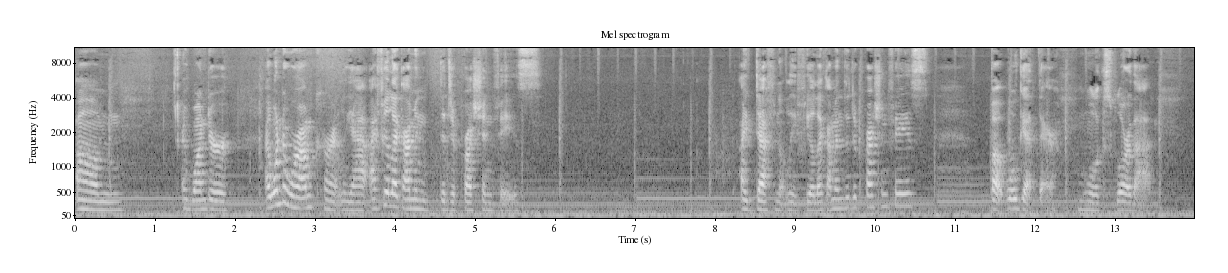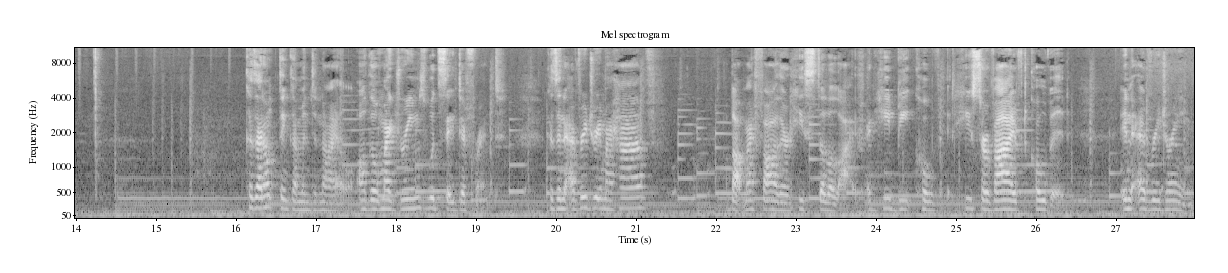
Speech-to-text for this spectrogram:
Um, I wonder, I wonder where I'm currently at. I feel like I'm in the depression phase. I definitely feel like I'm in the depression phase, but we'll get there. We'll explore that. Because I don't think I'm in denial, although my dreams would say different. Because in every dream I have, about my father, he's still alive and he beat COVID. He survived COVID in every dream.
